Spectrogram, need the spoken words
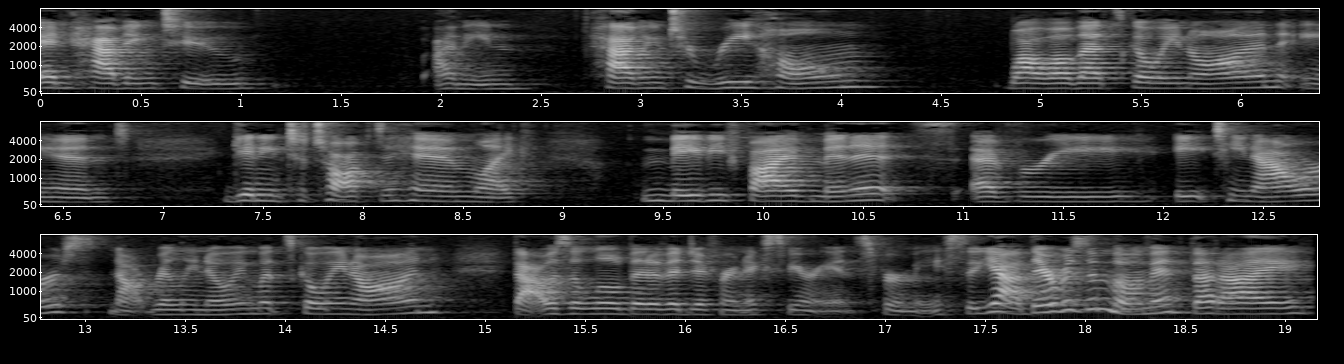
and having to, I mean, having to rehome while all that's going on and getting to talk to him like maybe five minutes every 18 hours, not really knowing what's going on. That was a little bit of a different experience for me. So yeah, there was a moment that I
